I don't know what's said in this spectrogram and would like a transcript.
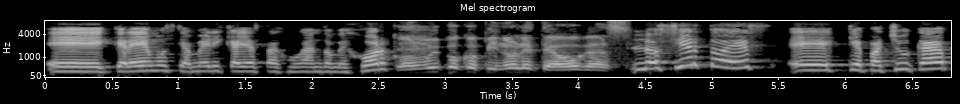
eh, creemos que América ya está jugando mejor. Con muy poco pinole te ahogas. Lo cierto es eh, que Pachuca,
